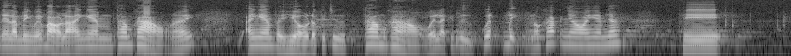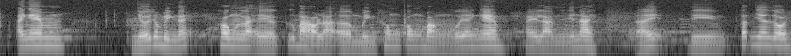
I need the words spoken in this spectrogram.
Nên là mình mới bảo là anh em tham khảo đấy. Anh em phải hiểu được cái từ tham khảo với lại cái từ quyết định nó khác nhau anh em nhé thì anh em nhớ cho mình đấy không lại cứ bảo là uh, mình không công bằng với anh em hay làm như thế này. Đấy thì tất nhiên rồi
